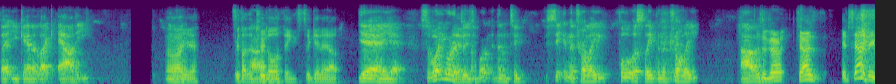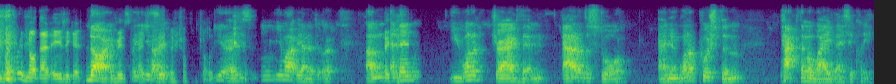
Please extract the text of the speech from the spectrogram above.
that you get at like Aldi. Oh Yeah. yeah. With like the Um, two dollar things to get out. Yeah, yeah. So what you want to Yeah. do is you want them to sit in the trolley, fall asleep in the trolley. Um, It's a very sounds. It sounds easy. It's not that easy to get no, convinced but to you sit know, in a shopping trolley. you know, you you might be able to do it. Um, Okay. And then you want to drag them out of the store, and Yeah. you want to push them, pack them away basically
